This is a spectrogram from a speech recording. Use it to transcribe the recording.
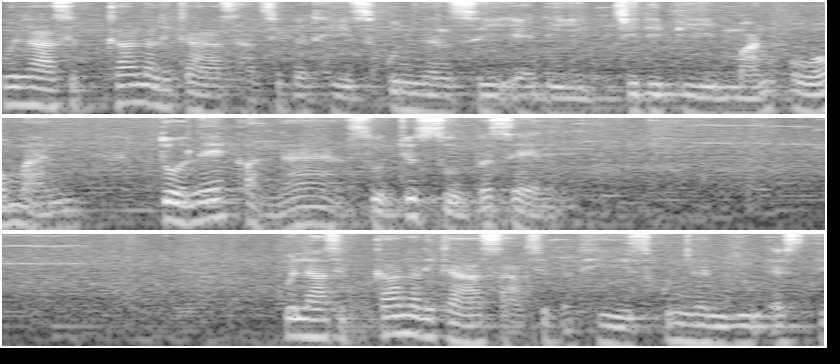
เวลา 19นาฬิกา30 นาทีสกุลเงิน CAD GDP มันโอเวอร์มันตัวเลขก่อนหน้า 0.0%เวลา 19นาฬิกา30 นาทีสกุลเงิน USD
